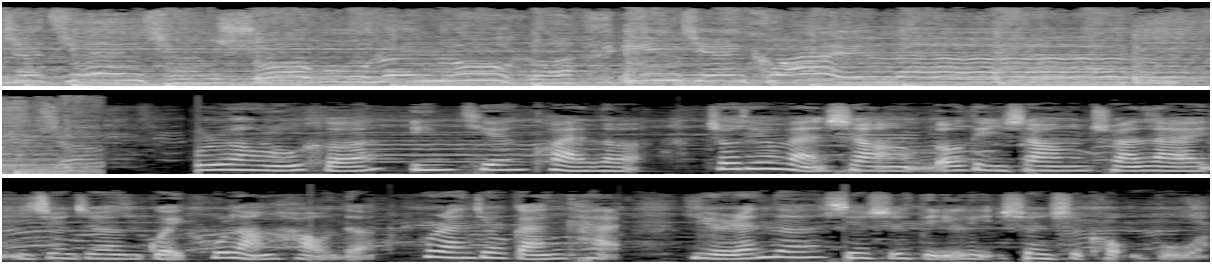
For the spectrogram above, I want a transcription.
着天讲说，无论如何。阴天快乐。无论如何，阴天快乐。周天晚上，楼顶上传来一阵阵鬼哭狼嚎的，忽然就感慨：女人的歇斯底里甚是恐怖啊！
